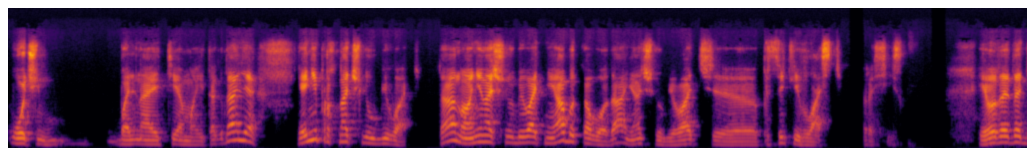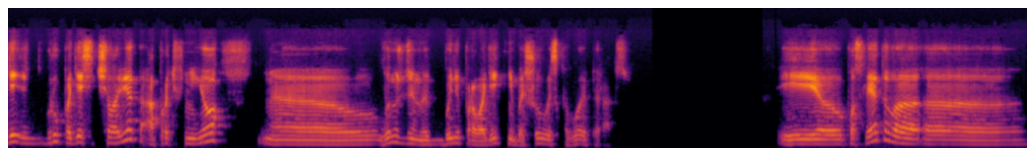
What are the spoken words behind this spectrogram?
очень больная тема и так далее. И они просто начали убивать. Да? Но они начали убивать не абы кого, да? они начали убивать э, представителей власти российской. И вот эта группа 10 человек, а против нее э, вынуждены были проводить небольшую войсковую операцию. И э, после этого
